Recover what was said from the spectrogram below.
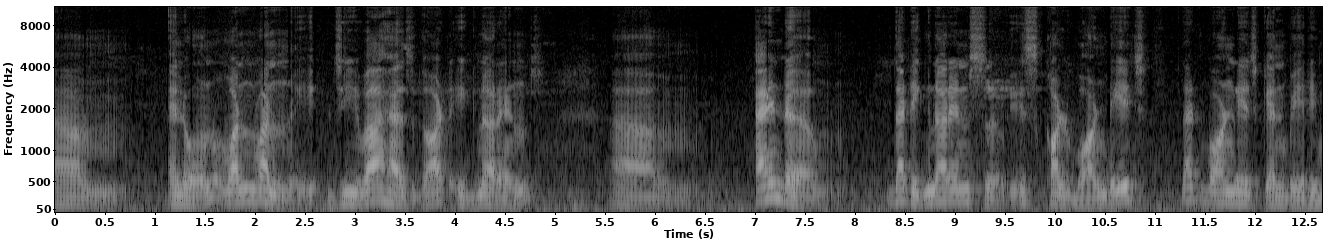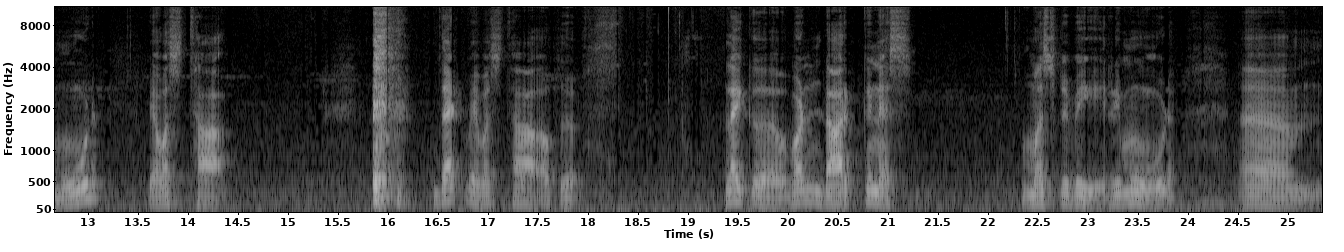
um, alone one one jiva has got ignorance um, and um, that ignorance is called bondage. That bondage can be removed. Vyavastha. That vyavastha of the like uh, one darkness must be removed. Um,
